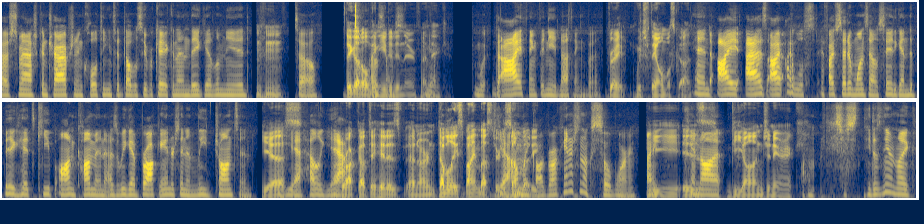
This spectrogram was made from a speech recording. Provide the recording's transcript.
a smash contraption and Colton gets a double super kick, and then they get eliminated. hmm So They got all they needed nice. in there, I Yeah. think. I think they need nothing, but Right, which they almost got. and I as I I will if I've said it once, I'll say it again. The big hits keep on coming as we get Brock Anderson and Lee Johnson. Yes. Yeah, hell yeah. Brock got to hit as an Arn, double A spine buster yeah, to somebody. oh my god, Brock Anderson looks so boring. I he is cannot- beyond generic. um, he's just he doesn't even like.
